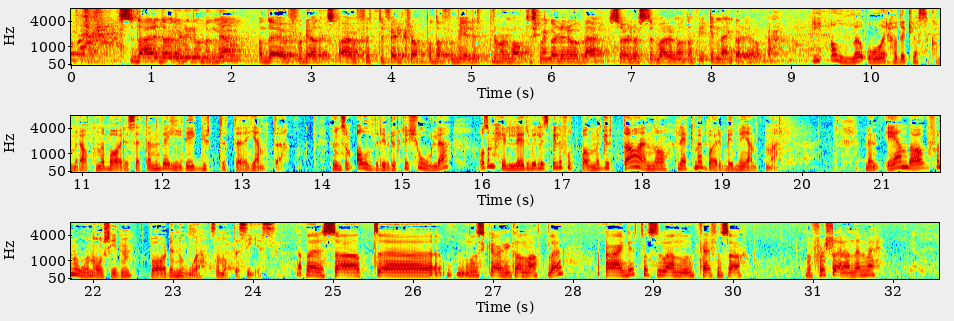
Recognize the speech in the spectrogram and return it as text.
Så der er da garderoben min, og det er jo fordi at jeg er født i feil kropp, og derfor blir det litt problematisk med garderobe. Så jeg løste bare med at jeg fikk en egen garderobe. I alle år hadde klassekameratene bare sett en veldig guttete jente. Hun som aldri brukte kjole, og som heller ville spille fotball med gutta enn å leke med Barbie med jentene. Men en dag for noen år siden var det noe som måtte sies. Jeg bare sa at uh, nå skal jeg ikke kalle meg Atle, jeg er gutt. Og så var det flere som sa nå forstår jeg en del mer.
